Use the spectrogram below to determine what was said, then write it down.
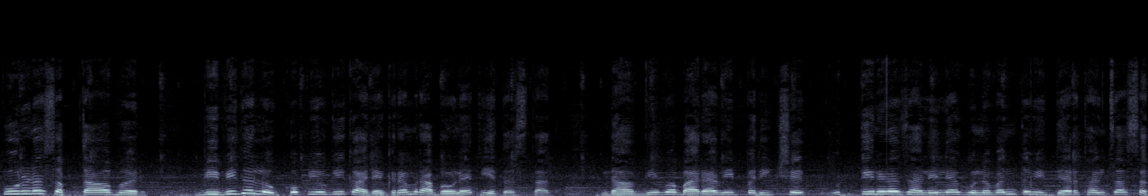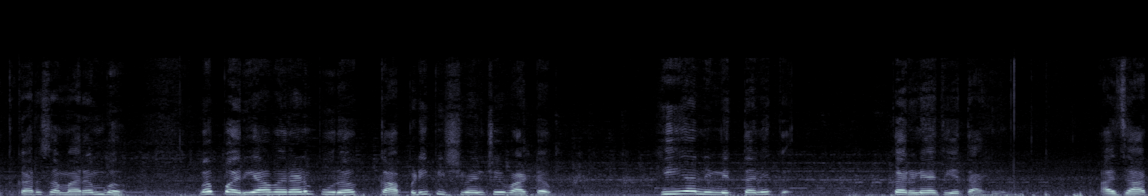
पूर्ण सप्ताहभर विविध लोकोपयोगी कार्यक्रम राबवण्यात येत असतात. दहावी व बारावी परीक्षेत उत्तीर्ण झालेल्या गुणवंत विद्यार्थ्यांचा सत्कार समारंभ व पर्यावरणपूरक कापडी पिशव्यांचे वाटप ही या निमित्ताने करण्यात येत आहे. आजाद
